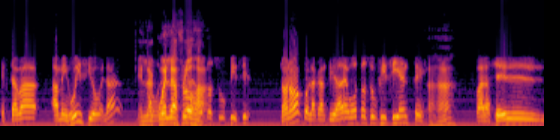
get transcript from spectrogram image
estaba a mi juicio, ¿verdad? En la cuerda floja. No, no, con la cantidad de votos suficiente para ser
